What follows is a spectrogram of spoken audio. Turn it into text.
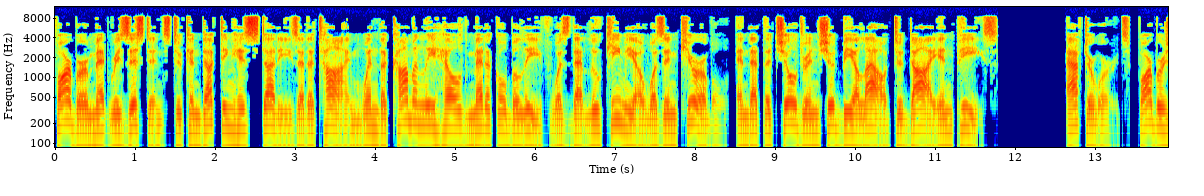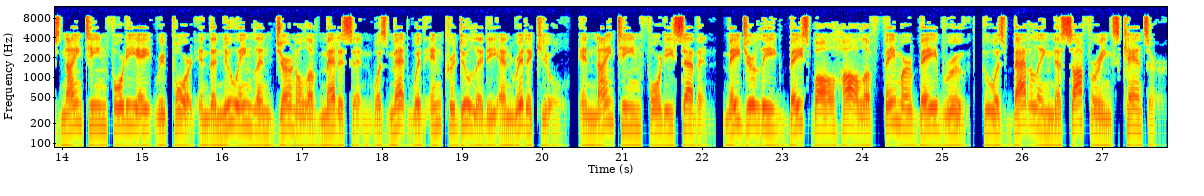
Farber met resistance to conducting his studies at a time when the commonly held medical belief was that leukemia was incurable, and that the children should be allowed to die in peace. Afterwards, Farber's 1948 report in the New England Journal of Medicine was met with incredulity and ridicule. In 1947, Major League Baseball Hall of Famer Babe Ruth, who was battling nasopharynx cancer,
